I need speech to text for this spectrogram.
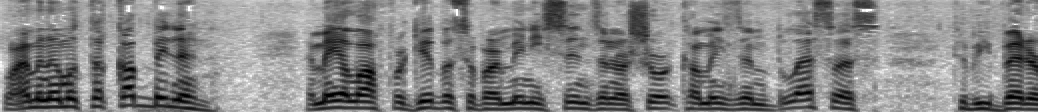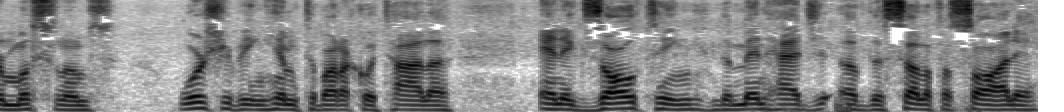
wa amalan mutaqabbilan. And may Allah forgive us of our many sins and our shortcomings and bless us to be better Muslims, worshiping Him, tabarak ta'ala, and exalting the minhaj of the Salaf salih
